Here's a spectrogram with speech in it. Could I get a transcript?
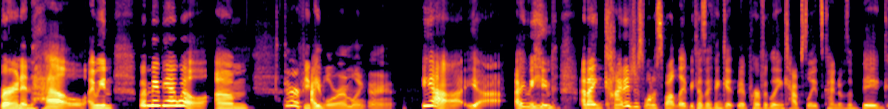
burn in hell. I mean but maybe i will um there are a few people I, where i'm like all right yeah yeah. I mean and i kind of just want to spotlight because i think it, it perfectly encapsulates kind of the big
